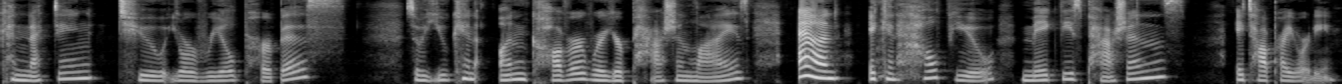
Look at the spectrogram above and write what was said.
connecting to your real purpose so you can uncover where your passion lies and it can help you make these passions a top priority.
